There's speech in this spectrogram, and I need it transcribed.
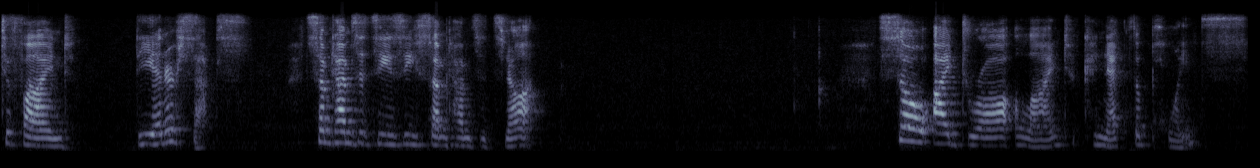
to find the intercepts. Sometimes it's easy, sometimes it's not. So I draw a line to connect the points.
